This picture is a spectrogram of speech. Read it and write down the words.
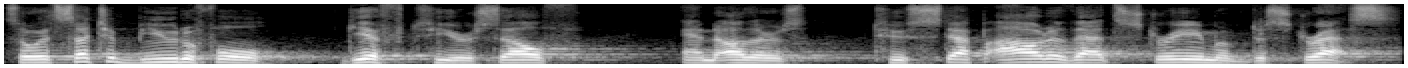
So it's such a beautiful gift to yourself and others to step out of that stream of distress.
